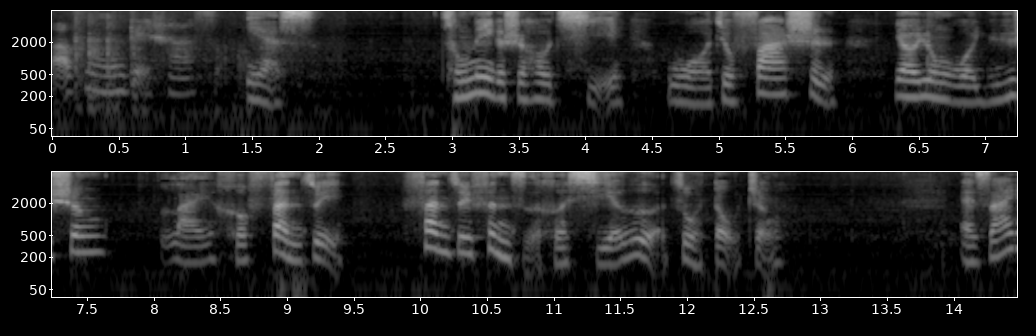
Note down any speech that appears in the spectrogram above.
把父母给杀死了。 Yes，从那个时候起，我就发誓要用我余生来和犯罪、 犯罪分子和邪恶做斗争。As I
